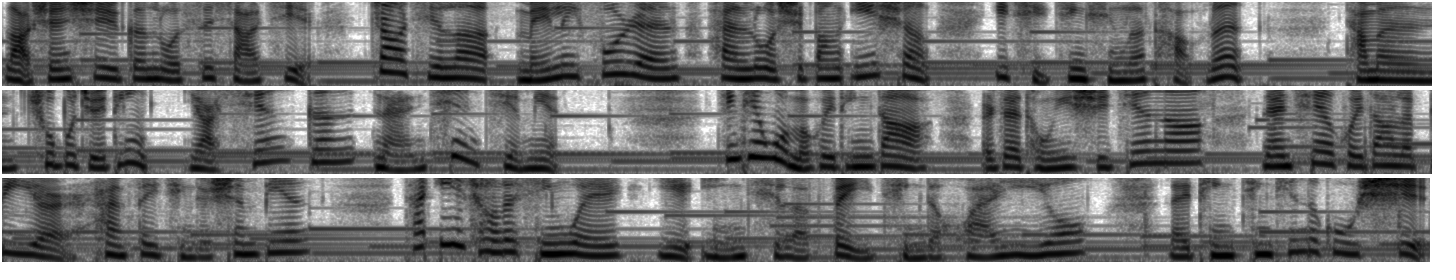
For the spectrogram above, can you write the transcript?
老绅士跟罗斯小姐召集了梅丽夫人和洛士邦医生一起进行了讨论。他们初步决定要先跟南茜见面。今天我们会听到，而在同一时间呢，南茜回到了碧尔和费琴的身边。他异常的行为也引起了费琴的怀疑哦。来听今天的故事，《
